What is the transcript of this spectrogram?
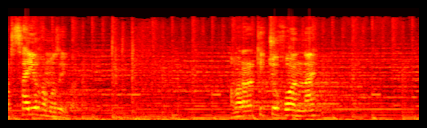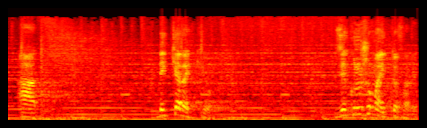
আর চাইও খামো যাইবা। আমার আর কিচ্ছু খোয়ার নাই। আর দেখিয়া রাখিও যে কোনো সময় আইতে পারে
